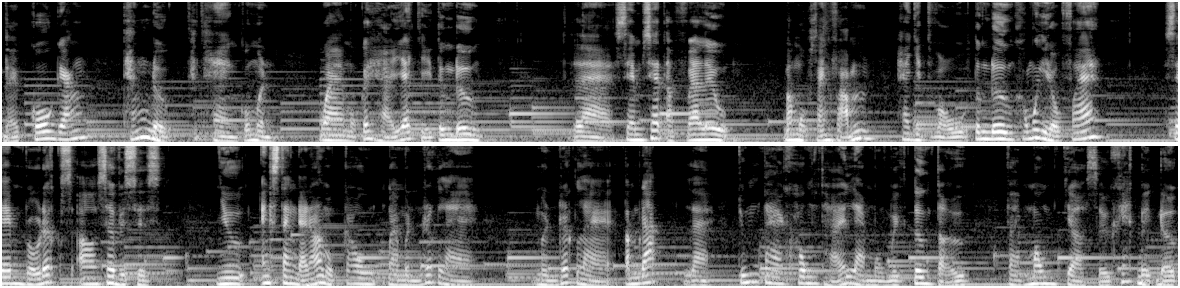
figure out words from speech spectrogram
để cố gắng thắng được khách hàng của mình qua một cái hệ giá trị tương đương là xem set of value bằng một sản phẩm hay dịch vụ tương đương không có gì đột phá xem products or services. Như Einstein đã nói một câu mà mình rất là, mình rất là tâm đắc là chúng ta không thể làm một việc tương tự và mong chờ sự khác biệt được.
